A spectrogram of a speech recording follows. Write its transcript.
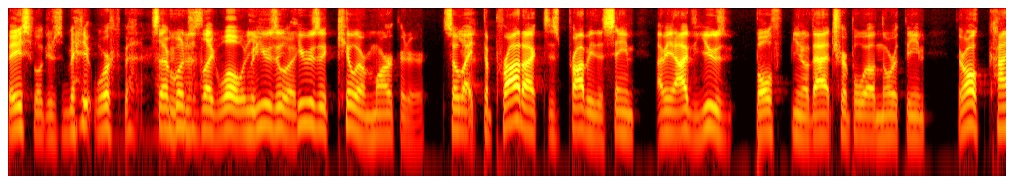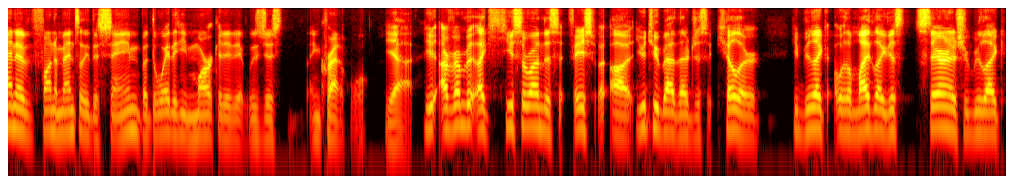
Facebook, just made it work better. So everyone's just like, "Whoa, what are But you he was a, he was a killer marketer. So like the product is probably the same. I mean, I've used both, you know, that Triple Whale North Beam. They're all kind of fundamentally the same, but the way that he marketed it was just incredible. Yeah. He, I remember like he used to run this Facebook, uh, YouTube ad that just a killer. He'd be like with a mic like this, staring at you, be like,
